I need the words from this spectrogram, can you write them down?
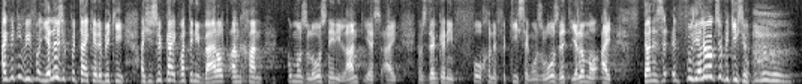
ek weet nie wie van julle is ook baie keer 'n bietjie as jy so kyk wat in die wêreld aangaan kom ons los net die land eers uit. Ons dink aan die volgende verkiesing. Ons los dit heeltemal uit. Dan is voel julle ook so 'n bietjie so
